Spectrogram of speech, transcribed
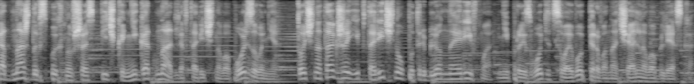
однажды вспыхнувшая спичка не годна для вторичного пользования, точно так же и вторично употребленная рифма не производит своего первоначального блеска.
